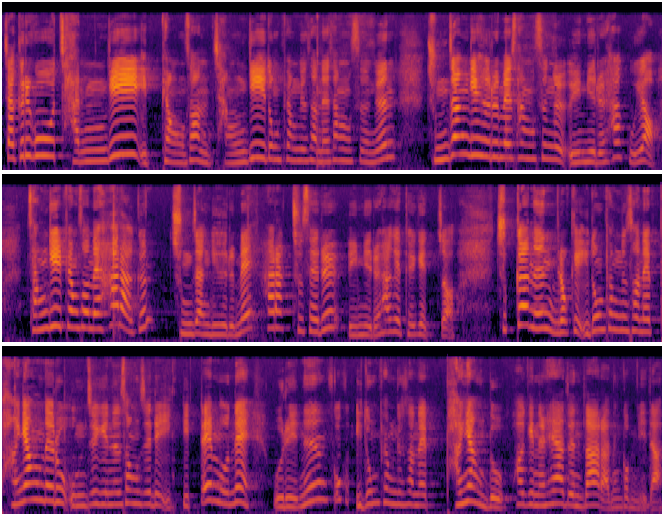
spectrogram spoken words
자 그리고 장기 이평선, 장기 이동 평균선의 상승은 중장기 흐름의 상승을 의미를 하고요. 장기 이평선의 하락은 중장기 흐름의 하락 추세를 의미를 하게 되겠죠. 주가는 이렇게 이동 평균선의 방향대로 움직이는 성질이 있기 때문에 우리는 꼭 이동 평균선의 방향도 확인을 해야 된다라는 겁니다.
